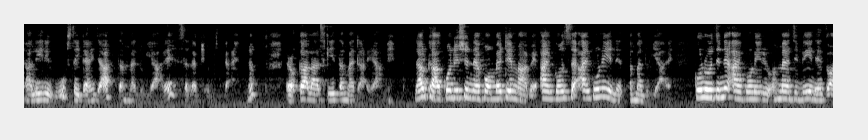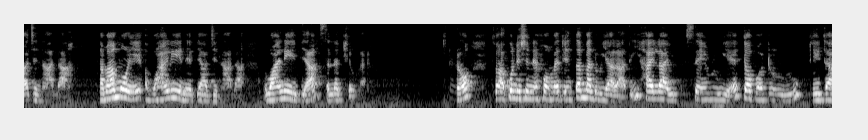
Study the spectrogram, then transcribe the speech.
ဒါလေးတွေကိုစိတ်တိုင်းကြသတ်မှတ်လို့ရတယ် select ဖြုတ်ကြည့်လိုက်နော်အဲ့တော့ color scale သတ်မှတ်တာရမယ်နောက်တစ်ခါ conditional formatting မှာပဲ icon set icon လေးနဲ့သတ်မှတ်လို့ရတယ်ကိုလိုချင်တဲ့ icon လေးတွေကိုအမှန်ကြီးလေးနဲ့သွားချင်တာလားဒါမှမဟုတ်ရင်အဝိုင်းလေးနဲ့ပြချင်တာလားအဝိုင်းလေးပြ select ဖြုတ်လိုက်အဲ့ တော့သူက conditional formatting သတ်မှတ်လို့ရတာဒီ highlight cell rule ရဲ့ top bottom rule data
